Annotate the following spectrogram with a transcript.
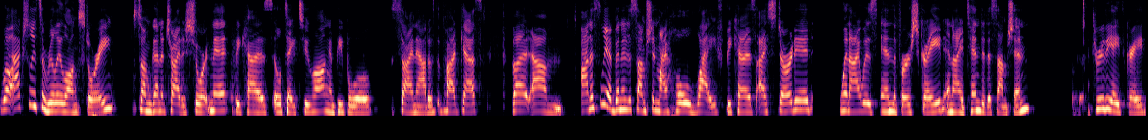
Well, actually, it's a really long story. So, I'm going to try to shorten it because it'll take too long and people will sign out of the podcast. But um, honestly, I've been at Assumption my whole life because I started when I was in the first grade and I attended Assumption through the eighth grade.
